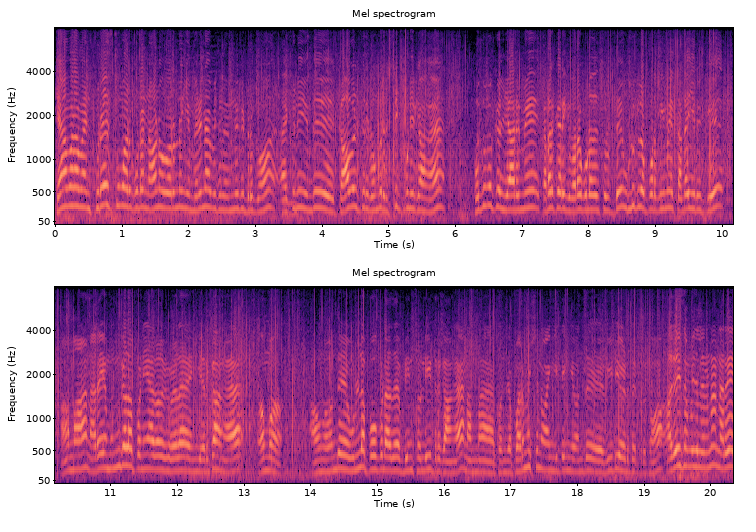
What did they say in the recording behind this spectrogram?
கேமராமேன் சுரேஷ்குமார் கூட நானும் வரணும். இங்கே மெரினா பீச்சில் நின்றுக்கிட்டு இருக்கோம். ஆக்சுவலி வந்து காவல்துறை ரொம்ப ரெஸ்ட்ரிக்ட் பண்ணியிருக்காங்க. பொதுமக்கள் யாருமே கடற்கரைக்கு வரக்கூடாதுன்னு சொல்லிட்டு உள்ளுக்குள்ள போகிறதுக்குமே தடை இருக்கு. ஆமாம் நிறைய முன்கள பணியாளர்கள் வேலை இங்கே இருக்காங்க. ஆமாம் அவங்க வந்து உள்ளே போகக்கூடாது அப்படின்னு சொல்லிட்டு இருக்காங்க. நம்ம கொஞ்சம் பர்மிஷன் வாங்கிட்டு இங்கே வந்து வீடியோ எடுத்துட்டு இருக்கோம். அதே சமயத்தில் என்னன்னா நிறைய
